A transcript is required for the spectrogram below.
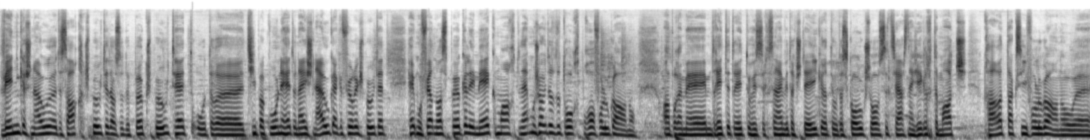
weniger schnell den Sack gespielt hat, also der Böck gespielt hat oder äh, Chiba gewonnen hat und dann schnell gegen Führung gespielt hat, hat man vielleicht noch ein Bögel bisschen mehr gemacht und dann du auch wieder den Druck bekommen von Lugano. Aber ähm, im dritten Drittel hat sich das wieder gesteigert und das Goal geschossen. Zuerst war eigentlich der Match Karata von Lugano. Äh,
